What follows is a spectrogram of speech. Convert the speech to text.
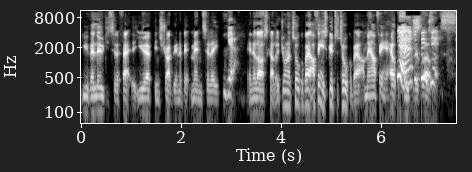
you've alluded to the fact that you have been struggling a bit mentally Yeah. in the last couple of. Do you want to talk about? I think it's good to talk about. I mean, I think it helps. Yeah, I just as well. think it's.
